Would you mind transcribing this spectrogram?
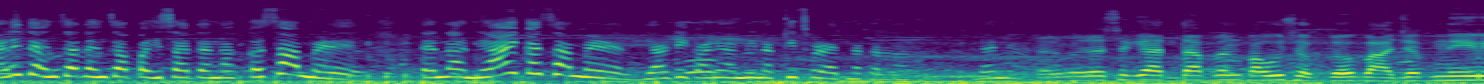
आणि त्यांचा त्यांचा पैसा त्यांना कसा मिळेल त्यांना न्याय कसा मिळेल या ठिकाणी आम्ही नक्कीच प्रयत्न करणार आहोत. धन्यवाद. जसं की आता आपण पाहू शकतो भाजपने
